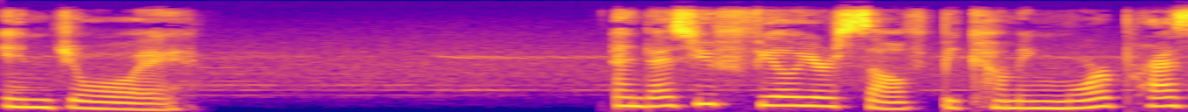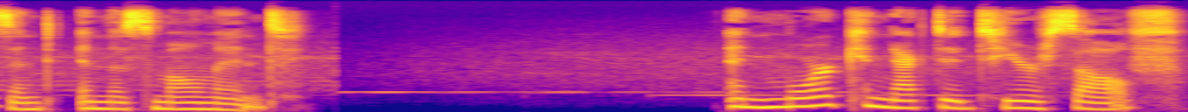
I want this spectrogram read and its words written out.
Enjoy. And as you feel yourself becoming more present in this moment and more connected to yourself,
